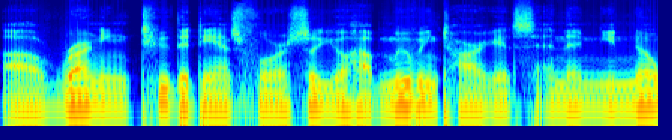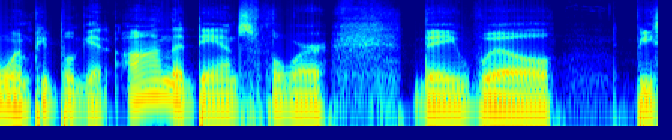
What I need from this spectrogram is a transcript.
uh, running to the dance floor. So you'll have moving targets, and then you know when people get on the dance floor, they will be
